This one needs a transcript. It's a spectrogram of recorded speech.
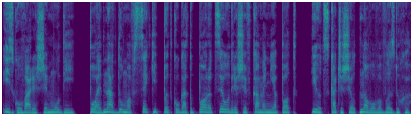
Изговаряше Муди по една дума всеки път, когато порът се удряше в каменния пот и отскачаше отново във въздуха.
